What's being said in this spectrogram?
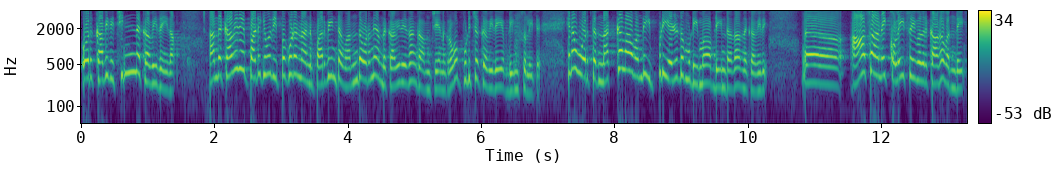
ஒரு கவிதை சின்ன கவிதை தான். அந்த கவிதை படிக்கும்போது இப்போ கூட நான் பர்வீன்ட்ட வந்த உடனே அந்த கவிதை தான் காமிச்சேன். எனக்கு ரொம்ப பிடிச்ச கவிதை அப்படின்னு சொல்லிட்டு. ஏன்னா ஒருத்தர் நக்கலாக வந்து இப்படி எழுத முடியுமா அப்படின்றதான் அந்த கவிதை. ஆசானை கொலை செய்வதற்காக வந்தேன்.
